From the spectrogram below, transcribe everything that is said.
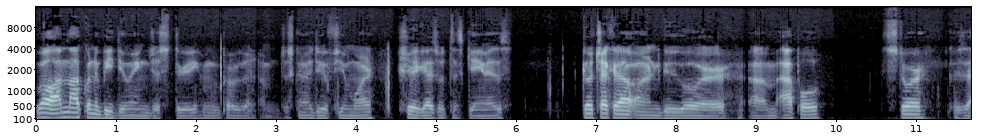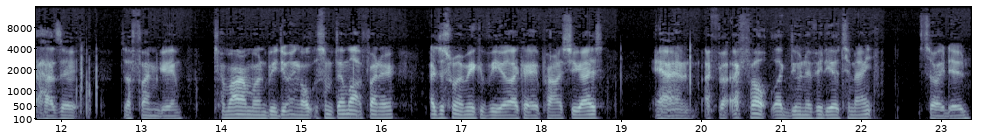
Well, I'm not gonna be doing just three. I'm probably I'm just gonna do a few more. Show you guys what this game is. Go check it out on Google or um, Apple Store because it has it. It's a fun game. Tomorrow I'm gonna be doing something a lot funner. I just want to make a video like I promised you guys, and I felt I felt like doing a video tonight, so I did.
